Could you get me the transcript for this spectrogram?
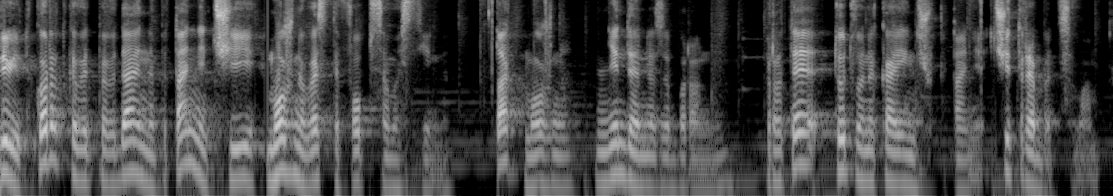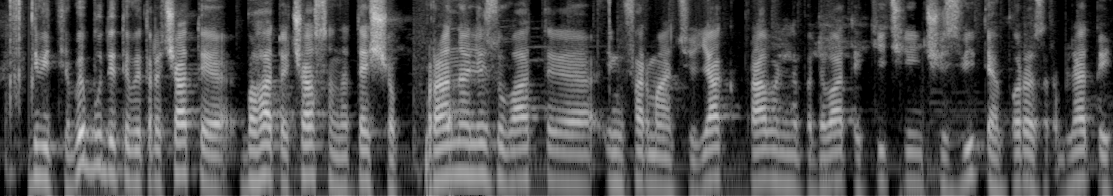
Привіт, коротко відповідаю на питання, чи можна вести ФОП самостійно. Так, можна, ніде не заборонено. Проте тут виникає інше питання: чи треба це вам? Дивіться, ви будете витрачати багато часу на те, щоб проаналізувати інформацію, як правильно подавати ті чи інші звіти або розробляти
